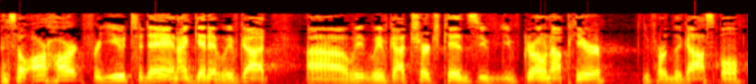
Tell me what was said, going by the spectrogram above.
And so our heart for you today, and I get it, we've got, uh, we, have got church kids, you've, you've grown up here, you've heard the gospel,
